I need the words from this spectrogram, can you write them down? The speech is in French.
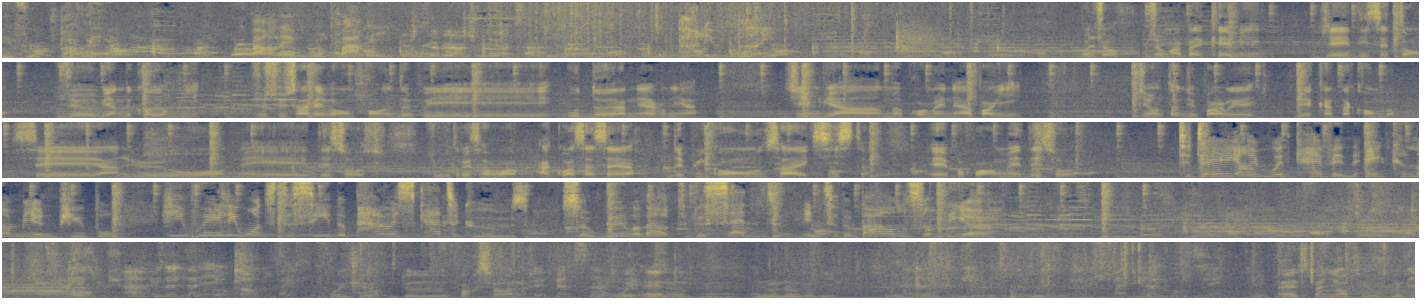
Parlez-vous Paris? Parlez-vous Paris? Vous avez un joli accent. Parlez-vous Paris? Bonjour, je m'appelle Kevin, j'ai 17 ans, je viens de Colombie. Je suis arrivé en France depuis août de l'année dernière. J'aime bien me promener à Paris. J'ai entendu parler des catacombes. C'est un lieu où on met des sauces. Je voudrais savoir à quoi ça sert, depuis quand ça existe et pourquoi on met des sauces. Today I'm with Kevin, a Colombian pupil. He really wants to see the Paris catacombs, so we're about to descend into the bowels of the earth. Bonjour, deux personnes. Deux personnes Oui, et un, euh, un monologue. s'il vous plaît. Oui. Euh, Espagnol, s'il vous plaît.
